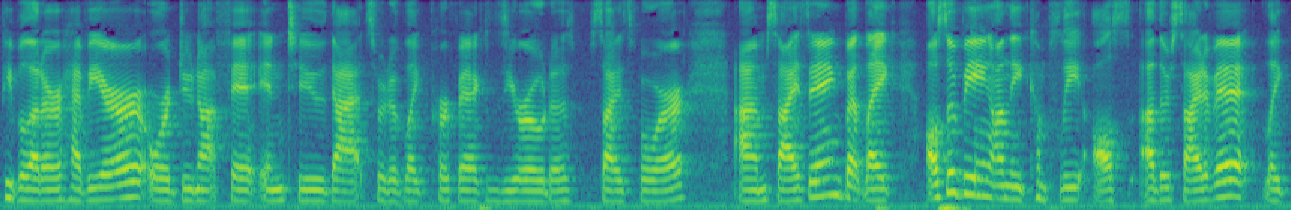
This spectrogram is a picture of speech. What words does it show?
people that are heavier or do not fit into that sort of like perfect zero to size four um, sizing. But like also being on the complete all other side of it like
